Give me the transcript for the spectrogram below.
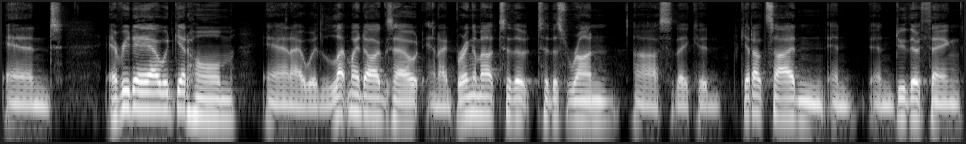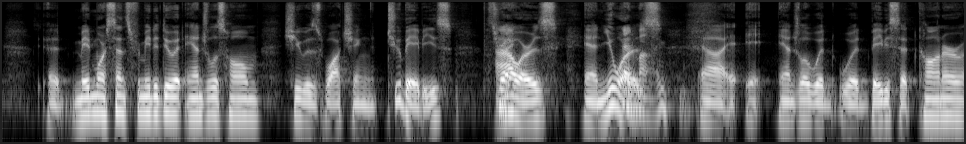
And every day I would get home and I would let my dogs out and I'd bring them out to the to this run uh, so they could get outside and, and and do their thing. It made more sense for me to do it. Angela's home. She was watching two babies, right. ours and yours. mine. Uh, Angela would would babysit Connor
